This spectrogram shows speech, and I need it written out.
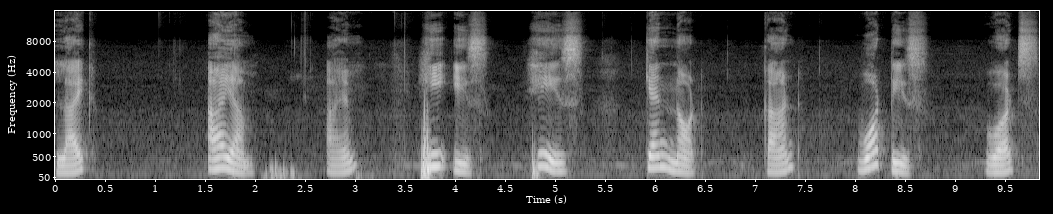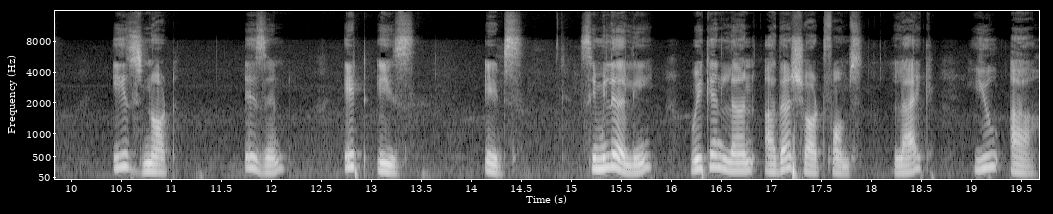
like I am, I am, he is, his, cannot, can't, what is, what's, is not, isn't, it is, it's. Similarly, we can learn other short forms like you are,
